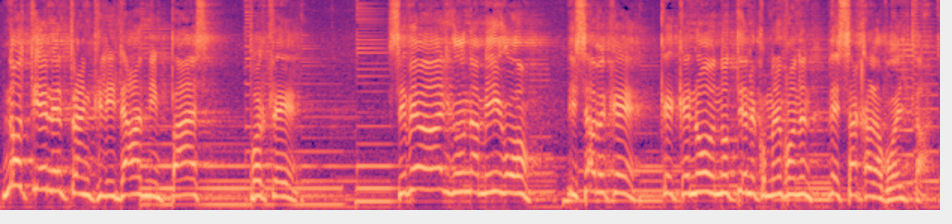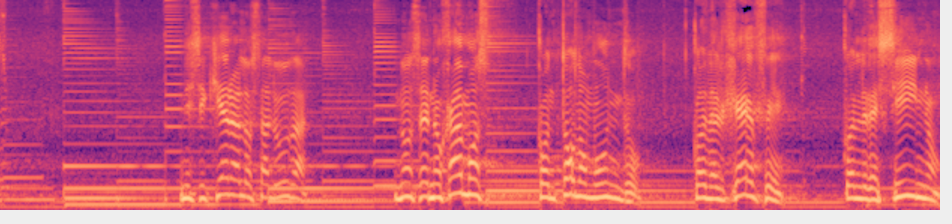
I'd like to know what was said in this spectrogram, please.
No tiene tranquilidad ni paz porque si ve a un amigo, y sabe que, que, no, no tiene comunión con él, le saca la vuelta. Ni siquiera lo saluda. Nos enojamos con todo mundo, con el jefe, con el vecino,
